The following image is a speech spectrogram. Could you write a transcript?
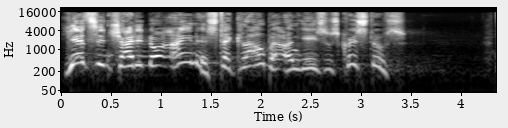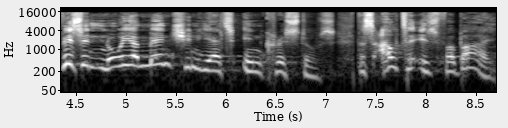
Jetzt entscheidet nur eines, der Glaube an Jesus Christus. Wir sind neue Menschen jetzt in Christus. Das Alte ist vorbei.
